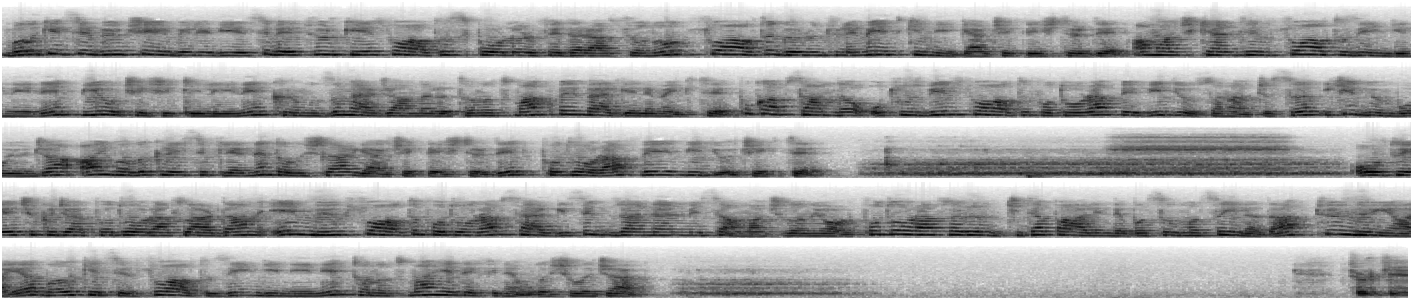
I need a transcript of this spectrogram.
Balıkesir Büyükşehir Belediyesi ve Türkiye Sualtı Sporları Federasyonu sualtı görüntüleme etkinliği gerçekleştirdi. Amaç kentin sualtı zenginliğini, biyoçeşitliliğini, kırmızı mercanları tanıtmak ve belgelemekti. Bu kapsamda 31 sualtı fotoğraf ve video sanatçısı iki gün boyunca Ayvalık resiflerine dalışlar gerçekleştirdi, fotoğraf ve video çekti. Ortaya çıkacak fotoğraflardan en büyük sualtı fotoğraf sergisi düzenlenmesi amaçlanıyor. Fotoğrafların kitap halinde basılmasıyla da tüm dünyaya Balıkesir sualtı zenginliğini tanıtma hedefine ulaşılacak. Türkiye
